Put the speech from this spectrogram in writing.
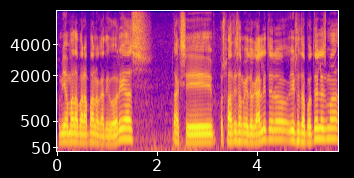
Μια ομάδα παραπάνω κατηγορίας. Εντάξει, προσπαθήσαμε για το καλύτερο, ήρθε το αποτέλεσμα.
